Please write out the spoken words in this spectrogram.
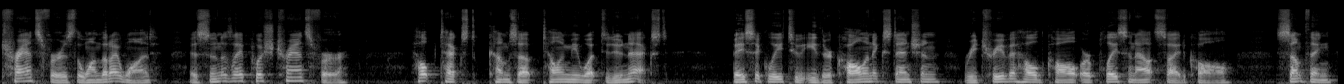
Transfer is the one that I want. As soon as I push transfer, help text comes up telling me what to do next. Basically to either call an extension, retrieve a held call, or place an outside call, something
